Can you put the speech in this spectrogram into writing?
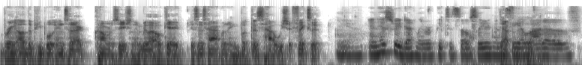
bring other people into that conversation and be like, okay, this is happening, but this is how we should fix it. Yeah, and history definitely repeats itself. So you're going to see a lot of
